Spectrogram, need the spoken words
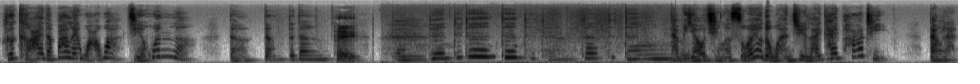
和可爱的芭蕾娃娃结婚了。噔噔噔噔，嘿！噔噔噔噔噔噔噔噔噔。他们邀请了所有的玩具来开 party，当然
